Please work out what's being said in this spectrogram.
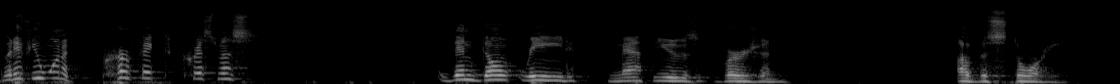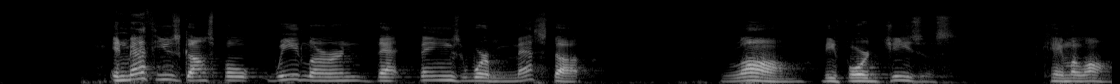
But if you want a perfect Christmas, then don't read Matthew's version of the story. In Matthew's gospel, we learn that things were messed up long before Jesus came along.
